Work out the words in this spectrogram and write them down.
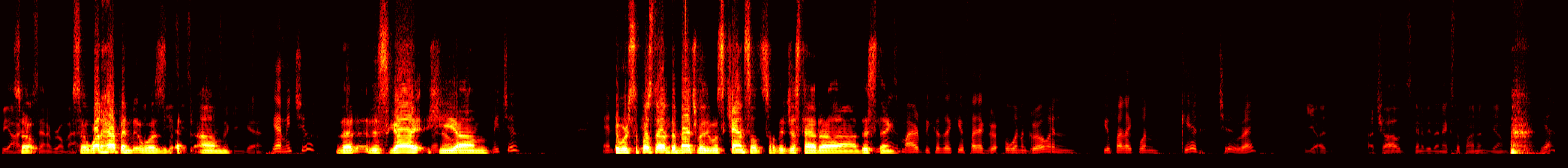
be 100% So- a real match. So what happened One was that easiest matches I um. Yeah, me too. that this guy he know, um Me too. And they were supposed to have the match, but it was canceled, so they just had uh this You thing. smart because like you fight a gr- one girl and you fight like one kid too, right? Yeah, a, a child's going to be the next opponent. Yeah, Yeah,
